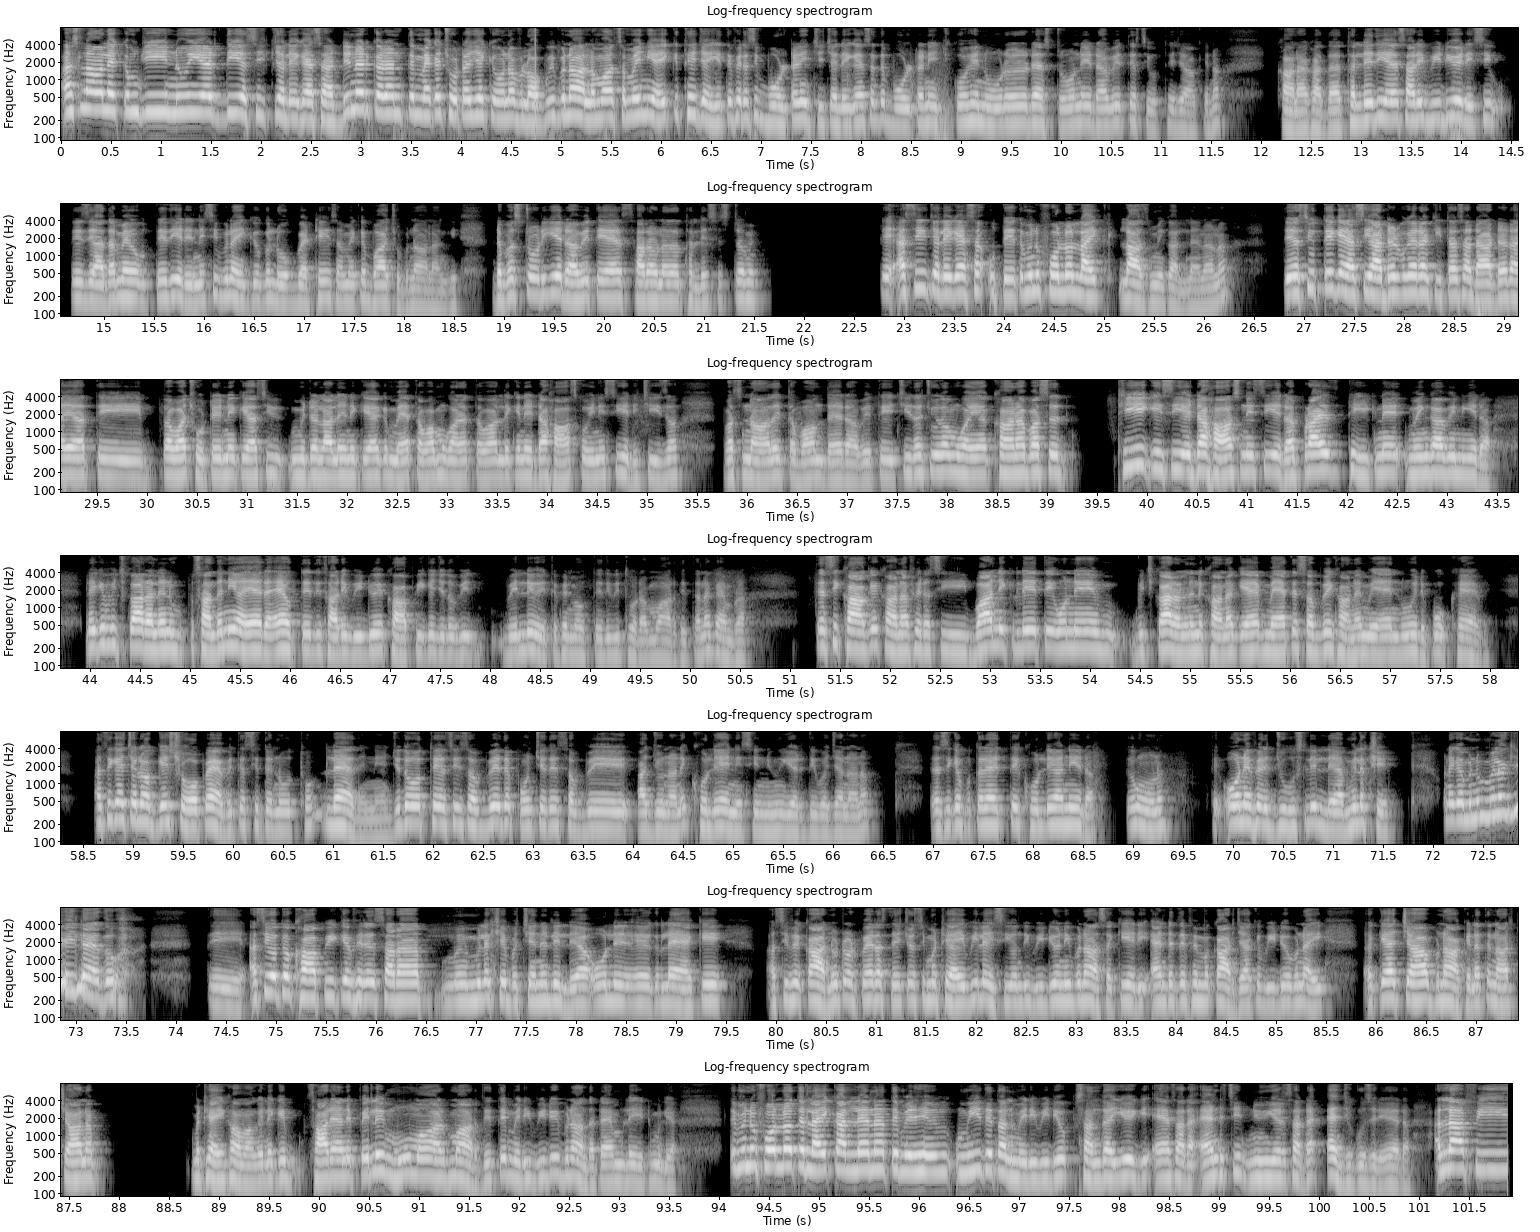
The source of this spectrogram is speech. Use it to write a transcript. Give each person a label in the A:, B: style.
A: ਅਸਲਾਮ ਵਾਲੇਕਮ ਜੀ new year ਦੀ ਅਸੀਂ ਚਲੇ ਗਏ ਸਾਂ ਡਿਨਰ ਕਰਨ ਤੇ ਮੈਂ ਕਿਹਾ ਛੋਟਾ ਜਿਹਾ ਕਿਉਂ ਨਾ ਵਲੌਗ ਵੀ ਬਣਾ ਲਵਾਂ, ਸਮਝ ਨਹੀਂ ਆਈ ਕਿੱਥੇ ਜਾਈਏ ਤੇ ਫਿਰ ਅਸੀਂ ਬੋਲਟਨ ਵਿੱਚ ਹੀ ਚਲੇ ਗਏ ਸਾਂ ਤੇ ਬੋਲਟਨ ਵਿੱਚ ਕੋਹੇ ਨੂਰ ਰੈਸਟੋਰੈਂਟ ਏਡਾ ਵੇ ਤੇ ਅਸੀਂ ਉੱਥੇ ਜਾ ਕੇ ਨਾ ਖਾਣਾ ਖਾਦਾ ਥੱਲੇ ਦੀ ਇਹ ਸਾਰੀ ਵੀਡੀਓ ਏਰੀ ਸੀ ਤੇ ਜ਼ਿਆਦਾ ਮੈਂ ਉੱਤੇ ਦੀ ਏਰੀ ਨਹੀਂ ਸੀ ਬਣਾਈ ਕਿਉਂਕਿ ਲੋਕ ਬੈਠੇ ਸਮੇਂ ਕਿ ਬਾਅਦ ਚ ਬਣਾ ਲਾਂਗੀ। ਡਬਲ ਸਟੋਰੀ ਹੈ ਰਵੇ ਤੇ ਇਹ ਸਾਰਾ ਉਹਨਾਂ ਦਾ ਥੱਲੇ ਸਿਸਟਮ ਹੈ। ਤੇ ਅਸੀਂ ਚਲੇ ਗਏ ਸਾਂ ਉੱਤੇ ਤੇ ਮੈਨੂੰ ਫੋਲੋ ਲਾਈਕ ਲਾਜ਼ਮੀ ਕਰ ਲੈਣਾ ਨਾ। ਤੇ ਅਸੀਂ ਉੱਤੇ ਗਏ ਸੀ ਆਰਡਰ ਵਗੈਰਾ ਕੀਤਾ, ਸਾਡਾ ਆਰਡਰ ਆਇਆ ਤੇ ਤਵਾ ਛੋਟੇ ਨੇ ਕਿਹਾ ਸੀ ਮਿਡਲ ਵਾਲੇ ਨੇ ਕਿਹਾ ਕਿ ਮੈਂ ਤਵਾ ਮੰਗਾਣਾ ਤਵਾ, ਲੇਕਿਨ ਐਡਾ ਹਾਸ ਕੋਈ ਨਹੀਂ ਸੀ ਇਹਦੀ ਚੀਜ਼। ਬਸ ਨਾਂ ਦਾ ਤਵਾ ਹੁੰਦਾ ਰਵੇ ਤੇ ਚੀਜ਼ਾਂ ਚੂਜ਼ਾਂ ਮੰਗਾਈਆਂ ਖਾਣਾ ਬਸ ਠੀਕ ਹੀ ਸੀ ਐਡਾ ਹਾਸ ਨਹੀਂ ਸੀ ਇਹਦਾ ਪ੍ਰਾਈਸ ਠੀਕ ਨੇ, ਮਹਿੰਗਾ ਵੀ ਨਹੀਂ ਇਹਦਾ ਲੇਕਿਨ ਵਿਚਕਾਰ ਵਾਲਿਆਂ ਨੂੰ ਪਸੰਦ ਨਹੀਂ ਆਇਆ ਰਹਿ ਉੱਤੇ ਦੀ ਸਾਰੀ ਵੀਡੀਓ ਖਾ ਪੀ ਕੇ ਜਦੋਂ ਵੀ ਵਿਹਲੇ ਹੋਏ ਤੇ ਫਿਰ ਮੈਂ ਉੱਤੇ ਦੀ ਵੀ ਥੋੜਾ ਮਾਰ ਦਿੱਤਾ ਨਾ ਕੈਮਰਾ ਤੇ ਅਸੀਂ ਖਾ ਕੇ ਖਾਣਾ, ਫਿਰ ਅਸੀਂ ਬਾਹਰ ਨਿਕਲੇ ਤੇ ਉਹਨੇ ਵਿਚਕਾਰ ਵਾਲੇ ਨੇ ਖਾਣਾ ਕਿਹਾ, ਮੈਂ ਤੇ ਸਭੇ ਖਾਣਾ ਮੈਨੂੰ ਇਹਦੇ ਭੁੱਖ ਹੈ ਅਸੀਂ ਕਿਹਾ, ਚਲੋ ਅੱਗੇ ਸ਼ੋਪ ਹੈ ਵੀ ਤੇ ਅਸੀਂ ਤੈਨੂੰ ਉੱਥੋਂ ਲੈ ਦਿੰਨੇ ਆ ਜਦੋਂ ਉੱਥੇ ਅਸੀਂ ਸਭੇ ਤੇ ਪਹੁੰਚੇ ਤੇ ਸਭੇ ਅੱਜ ਉਹਨਾਂ ਨੇ ਖੋਲਿਆ ਹੀ ਨਹੀਂ ਸੀ ਨਿਊ ਈਅਰ ਦੀ ਵਜ੍ਹਾ ਨਾਲ ਨਾ। ਤੇ ਅਸੀਂ ਕਿਹਾ, ਪੁੱਤਰ, ਇੱਥੇ ਖੋਲਿਆ ਨਹੀਂ ਇਹਦਾ ਤੇ ਹੁਣ ਤੇ ਉਹਨੇ ਫਿਰ ਜੂਸ ਲੈ ਲਿਆ ਮਿਲਕ ਸ਼ੇਕ ਉਹਨੇ ਕਿਹਾ, ਮੈਨੂੰ ਮਿਲਕ ਸ਼ੇਕ ਹੀ ਲੈ ਦਿਓ। ਤੇ ਅਸੀਂ ਉੱਥੋਂ ਖਾ ਪੀ ਕੇ ਫਿਰ ਸਾਰਾ ਮਿਲਕ ਸ਼ੇਕ ਬੱਚੇ ਨੇ ਲੈ ਲਿਆ, ਉਹ ਲੈ ਕੇ ਅਸੀਂ ਫਿਰ ਘਰ ਨੂੰ ਟੁੱਟ ਪਏ, ਰਸਤੇ 'ਚ ਅਸੀਂ ਮਠਿਆਈ ਵੀ ਲਈ ਸੀ, ਉਹਦੀ ਵੀਡੀਓ ਨਹੀਂ ਬਣਾ ਸਕੀ ਇਹਦੀ ਐਂਡ ਤੇ ਫਿਰ ਮੈਂ ਘਰ ਜਾ ਕੇ ਵੀਡੀਓ ਬਣਾਈ। ਕਿਹਾ ਚਾਹ ਬਣਾ ਕੇ ਨਾ ਤੇ ਨਾਲ ਚਾਹ ਨਾਲ ਮਠਿਆਈ ਖਾਵਾਂਗੇ। ਨੇ ਕਿ ਸਾਰਿਆਂ ਨੇ ਪਹਿਲੇ ਹੀ ਮੂੰਹ ਮਾਰ ਮਾਰ ਦਿੱਤੇ, ਮੇਰੀ ਵੀਡੀਓ ਬਣਾਉਣ ਦਾ ਟਾਈਮ ਲੇਟ ਮਿਲਿਆ। ਤੇ ਮੈਨੂੰ ਫੋਲੋ ਤੇ ਲਾਈਕ ਕਰ ਲੈਣਾ ਤੇ ਮੇਰੀ ਉਮੀਦ ਹੈ ਤੁਹਾਨੂੰ ਮੇਰੀ ਵੀਡੀਓ ਪਸੰਦ ਆਈ ਹੋਏਗੀ। ਇਹ ਸਾਡਾ ਐਂਡ ਸੀ ਨਿਊ ਇਅਰ ਸਾਡਾ ਇੰਜ ਗੁਜ਼ਰਿਆ ਇਹਦਾ ਅੱਲਾ ਹਾਫਿਜ਼।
